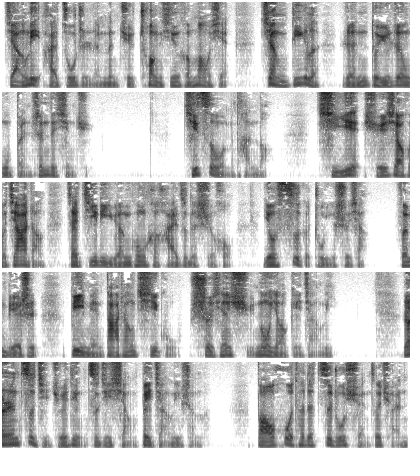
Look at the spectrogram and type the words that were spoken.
奖励还阻止人们去创新和冒险，降低了人对于任务本身的兴趣。其次，我们谈到企业、学校和家长在激励员工和孩子的时候，有四个注意事项，分别是避免大张旗鼓、事先许诺要给奖励，让人自己决定自己想被奖励什么。保护他的自主选择权，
